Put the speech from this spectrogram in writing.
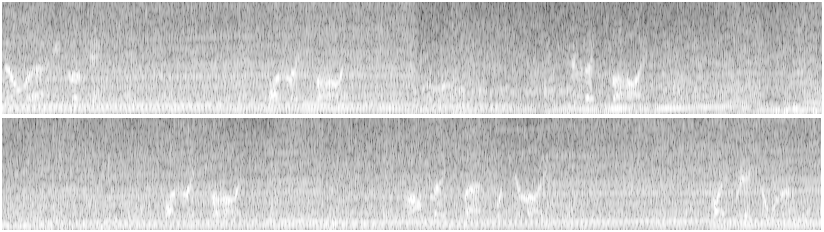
Still there, he's looking. One length behind. Two lengths behind. One length behind. Half length back, watch your line. Right rear corner.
